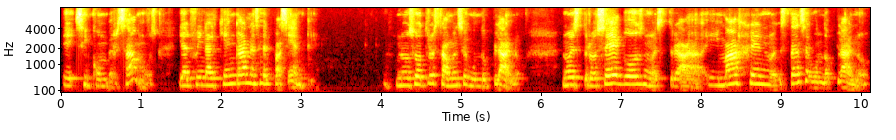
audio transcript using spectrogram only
eh, si conversamos. Y al final, quien gana es el paciente. Nosotros estamos en segundo plano. Nuestros egos, nuestra imagen está en segundo plano.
